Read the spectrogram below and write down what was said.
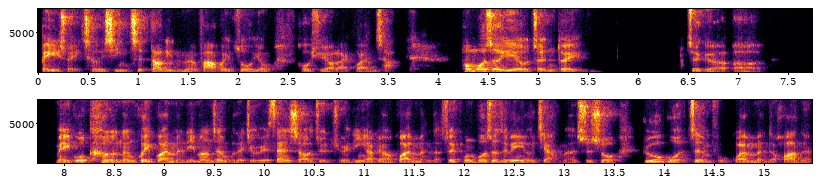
杯水车薪。这到底能不能发挥作用，后续要来观察。彭博社也有针对这个呃，美国可能会关门，联邦政府在九月三十号就决定要不要关门了。所以彭博社这边有讲呢，是说如果政府关门的话呢，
